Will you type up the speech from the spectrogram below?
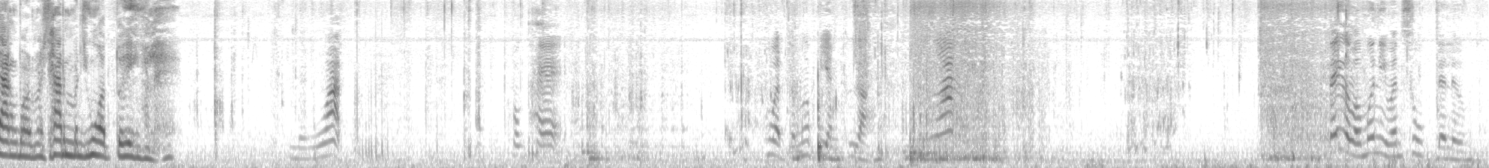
จ้างบอลมาชันมันหัวตัวเองอะไรหมูวัดของแท้หวดจะเมื่อเปลี่ยนเครื่องเมื่อได้กับว่าเมื่อนี้วันศุกร์ได้เลยเลอแห้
